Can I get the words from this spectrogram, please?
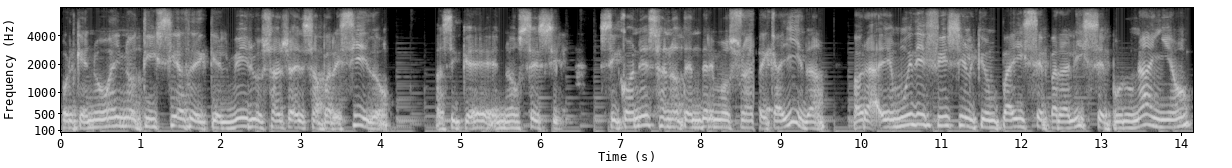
porque no hay noticias de que el virus haya desaparecido. Así que no sé si, si con eso no tendremos una recaída. Ahora, es muy difícil que un país se paralice por un año,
